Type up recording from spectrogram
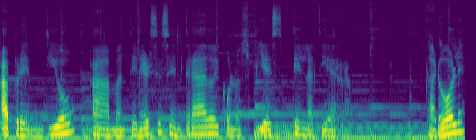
aprendió a mantenerse centrado y con los pies en la tierra. Carole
